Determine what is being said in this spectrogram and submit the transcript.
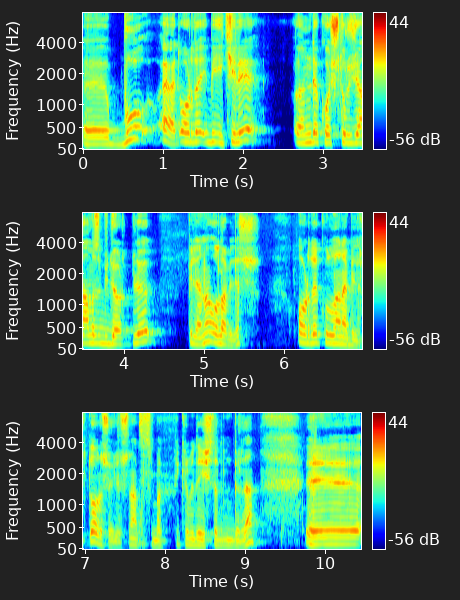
Eee, bu evet orada bir ikili önde koşturacağımız bir dörtlü planı olabilir. Orada kullanabilir. Doğru söylüyorsun haklısın bak fikrimi değiştirdim birden. Eee,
